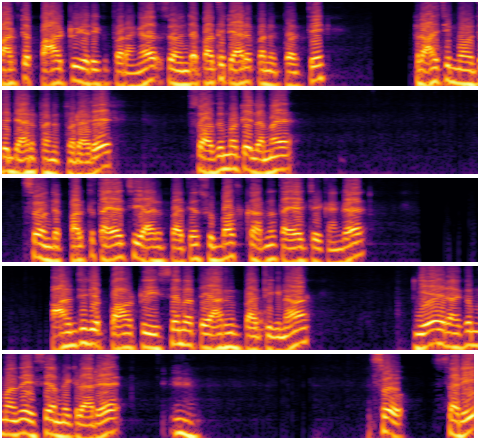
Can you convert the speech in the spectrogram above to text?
படத்தை பார்ட் டூ எடுக்க போறாங்க. சோ இந்த படத்தை டேரக்ட் பண்ண பார்த்து ராஜி மோகன் டேரக்ட் பண்ண போறாரு. சோ அது மட்டும் இல்லாம சோ இந்த படத்தை தயாரிச்சு யாருன்னு பார்த்தா சுபாஷ்காரன் தயாரிச்சிருக்காங்க. அஞ்சலி பாட்டு இசையமைப்ப யாருன்னு பாத்தீங்கன்னா ஏ ரகுமான் தான் இசையமைக்கிறாரு. சோ சரி.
